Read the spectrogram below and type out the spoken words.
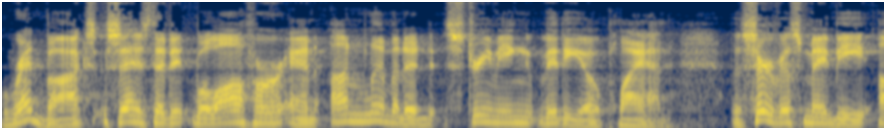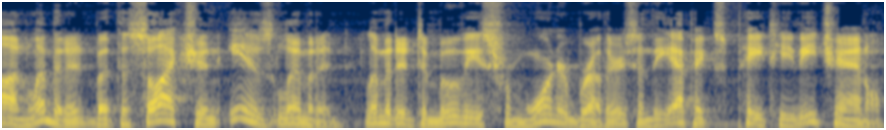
Redbox says that it will offer an unlimited streaming video plan. The service may be unlimited, but the selection is limited, limited to movies from Warner Brothers and the Epix pay TV channel.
